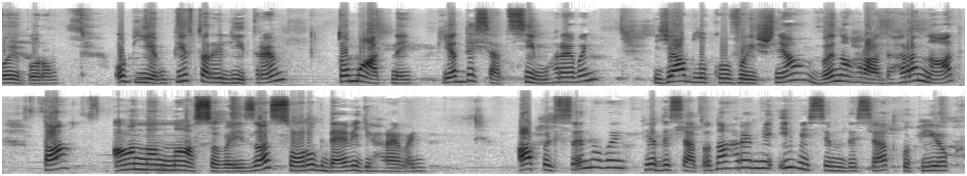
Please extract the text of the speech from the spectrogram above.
вибору. Об'єм 1,5 літри, томатний 57 гривень, яблуко вишня, виноград гранат та ананасовий за 49 гривень. Апельсиновий 51 гривня і 80 копійок.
